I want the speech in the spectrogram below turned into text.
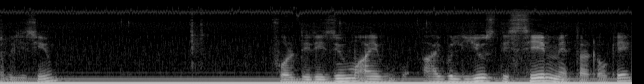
Resume. For the resume I I will use the same method okay?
